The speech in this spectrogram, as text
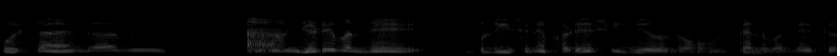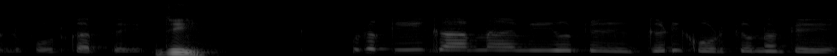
ਪੁੱਛਦਾ ਹਾਂਗਾ ਵੀ ਜਿਹੜੇ ਬੰਦੇ ਪੁਲਿਸ ਨੇ ਫੜੇ ਸੀਗੇ ਉਦੋਂ ਤਿੰਨ ਬੰਦੇ ਤੇ ਰਿਪੋਰਟ ਕਰਤੇ। ਜੀ। ਉਹਦਾ ਕੀ ਕਾਰਨ ਹੈ ਵੀ ਉਹ ਤੇ ਕਿਹੜੀ ਕੋਰਟ 'ਚ ਉਹਨਾਂ ਤੇ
